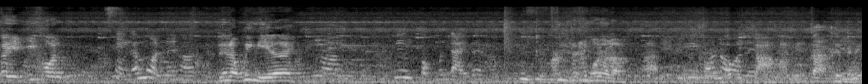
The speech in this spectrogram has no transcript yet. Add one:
ก็เห็นกี่คนเห็นกันหมดเลยครับแล้วเราวิ่งหนีเลยวิ่งตกบันไดด้วยครับขึ้นไปข้างบนเหรอที่เขานอนเลยกล้าขึ้นไปได้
